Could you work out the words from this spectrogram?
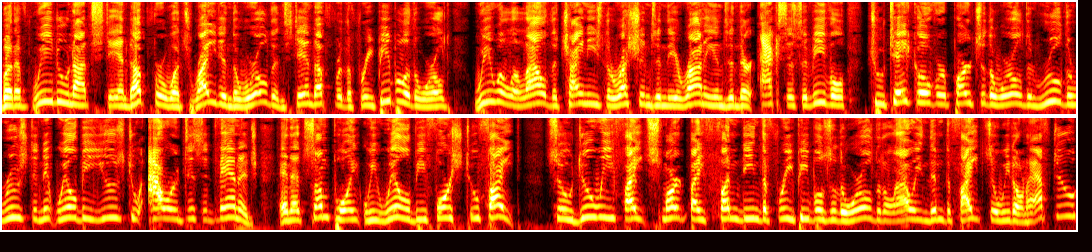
But if we do not stand up for what's right in the world and stand up for the free people of the world, we will allow the Chinese, the Russians, and the Iranians and their axis of evil to take over parts of the world and rule the roost, and it will be used to our disadvantage. And at some point, we will be forced to fight. So do we fight smart by funding the free peoples of the world and allowing them to fight so we don't have to?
